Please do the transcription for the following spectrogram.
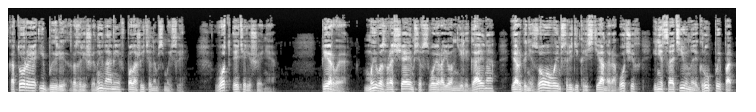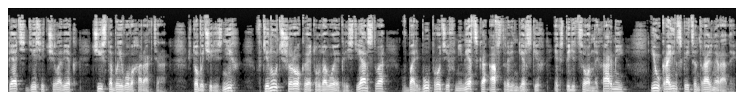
которые и были разрешены нами в положительном смысле. Вот эти решения. Первое. Мы возвращаемся в свой район нелегально и организовываем среди крестьян и рабочих инициативные группы по 5-10 человек чисто боевого характера, чтобы через них втянуть широкое трудовое крестьянство в борьбу против немецко-австро-венгерских экспедиционных армий и Украинской Центральной Рады,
